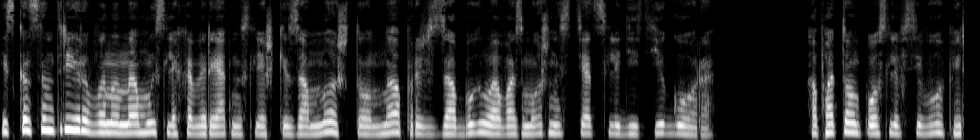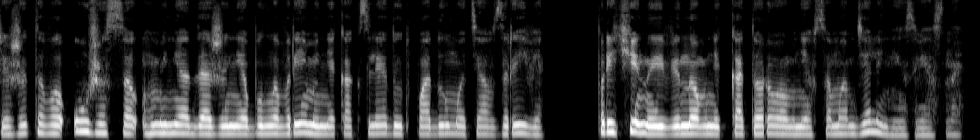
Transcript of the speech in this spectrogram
и сконцентрирована на мыслях о вероятной слежке за мной, что напрочь забыла о возможности отследить Егора. А потом, после всего пережитого ужаса, у меня даже не было времени как следует подумать о взрыве, причина и виновник которого мне в самом деле неизвестны.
